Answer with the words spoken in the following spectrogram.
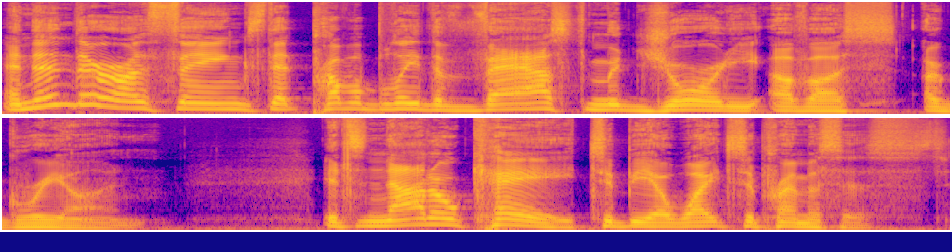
And then there are things that probably the vast majority of us agree on. It's not okay to be a white supremacist.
